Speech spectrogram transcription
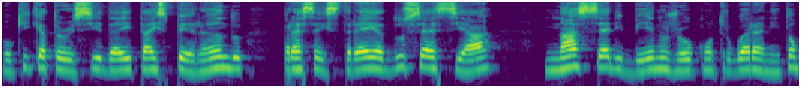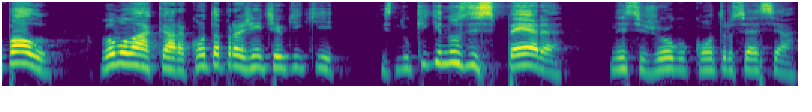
o que, que a torcida aí está esperando para essa estreia do CSA na Série B no jogo contra o Guarani. Então, Paulo, vamos lá, cara, conta pra gente aí o que, que, o que, que nos espera nesse jogo contra o CSA.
